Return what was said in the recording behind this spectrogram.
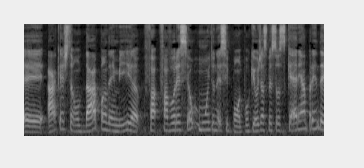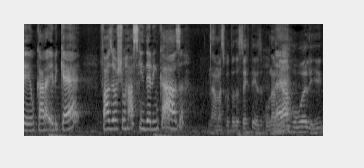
é, a questão da pandemia fa favoreceu muito nesse ponto, porque hoje as pessoas querem aprender. O cara, ele quer fazer o churrasquinho dele em casa. Não, mas com toda certeza, pô, na né? minha rua ali,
